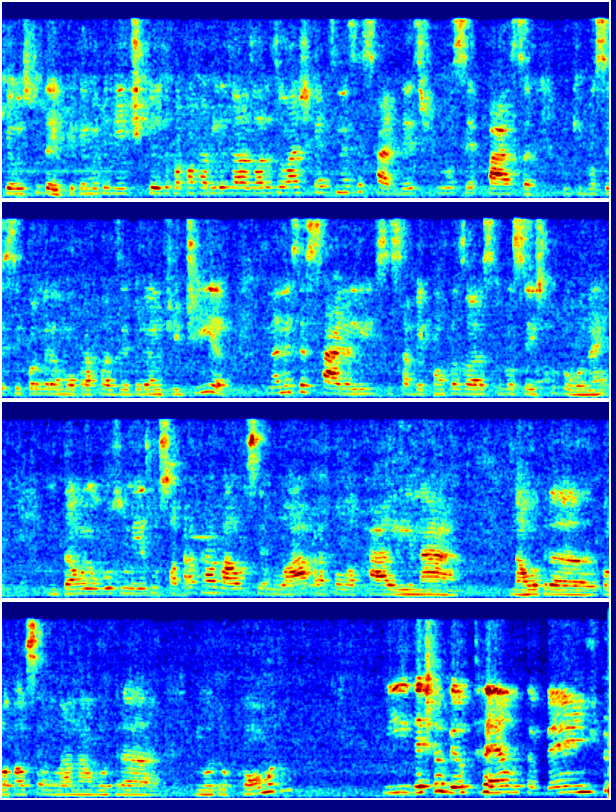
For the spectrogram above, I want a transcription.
que eu estudei, porque tem muita gente que usa para contabilizar as horas, eu acho que é desnecessário. Desde que você passa o que você se programou para fazer durante o dia, não é necessário ali você saber quantas horas que você estudou, né? Então eu uso mesmo só para travar o celular, para colocar ali na, na outra, colocar o celular na outra, em outro cômodo. E deixa eu ver o Trello também.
